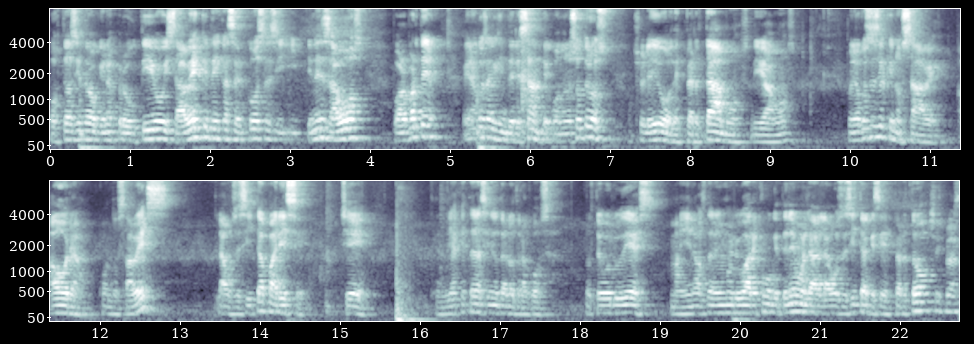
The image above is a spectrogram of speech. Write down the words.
o estás haciendo algo que no es productivo y sabés que tenés que hacer cosas y, y tenés esa voz. Por aparte, hay una cosa que es interesante, cuando nosotros, yo le digo, despertamos, digamos, una cosa es el que no sabe. Ahora, cuando sabés, la vocecita aparece. Che, tendrías que estar haciendo tal otra cosa. No te boludees, estar en el mismo lugar. Es como que tenemos la, la vocecita que se despertó, Sí, claro.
